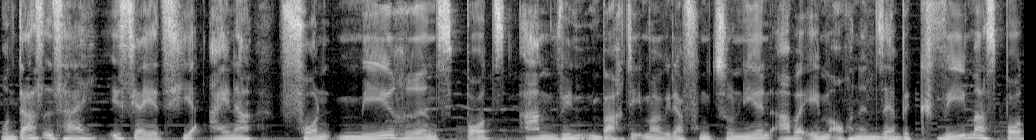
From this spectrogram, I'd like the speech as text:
Und das ist, halt, ist ja jetzt hier einer von mehreren Spots am Windenbach, die immer wieder funktionieren, aber eben auch ein sehr bequemer Spot.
